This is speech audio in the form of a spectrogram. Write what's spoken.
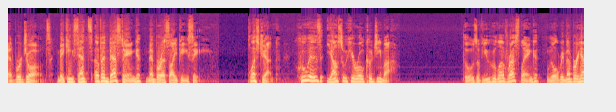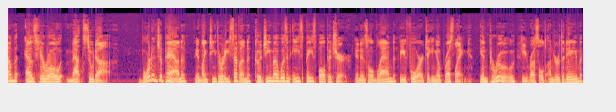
Edward Jones, making sense of investing, member SIPC. Question Who is Yasuhiro Kojima? Those of you who love wrestling will remember him as Hiro Matsuda. Born in Japan in 1937, Kojima was an ace baseball pitcher in his homeland before taking up wrestling. In Peru, he wrestled under the name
